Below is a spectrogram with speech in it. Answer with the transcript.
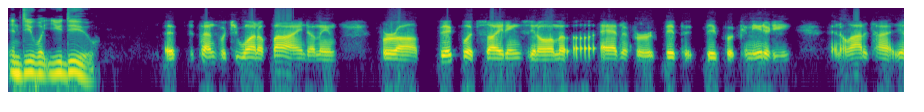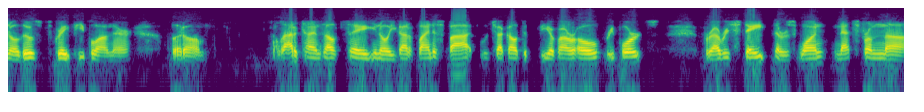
and do what you do? It depends what you want to find. I mean, for uh, Bigfoot sightings, you know, I'm an admin for Bigfoot, Bigfoot community, and a lot of times, you know, those great people on there. But um, a lot of times I'll say, you know, you got to find a spot. We'll check out the BFRO reports. For every state, there's one, and that's from the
